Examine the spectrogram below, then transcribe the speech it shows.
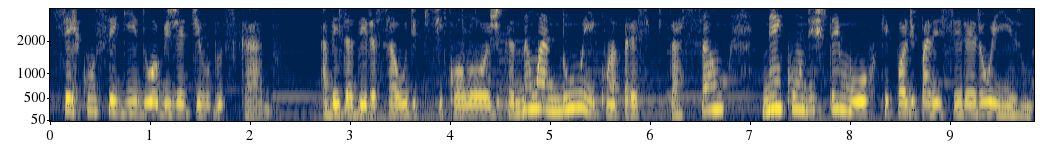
ser conseguido o objetivo buscado. A verdadeira saúde psicológica não anue com a precipitação nem com o destemor que pode parecer heroísmo.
